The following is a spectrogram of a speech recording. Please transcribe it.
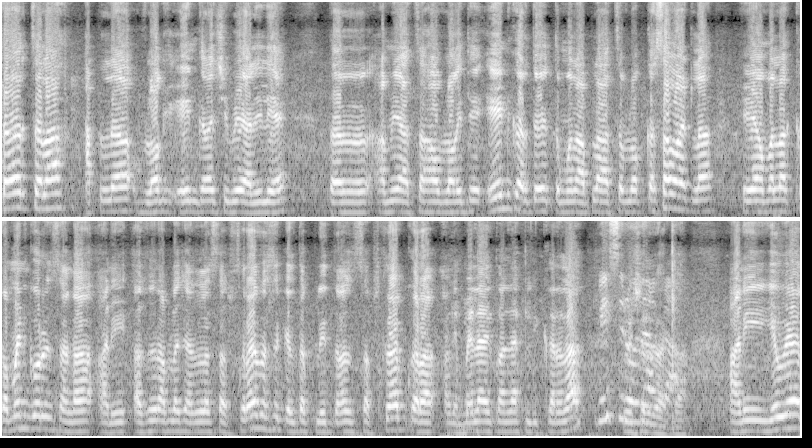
तर चला आपला ब्लॉग एंड करायची वेळ आलेली आहे. तर आम्ही आजचा हा ब्लॉग इथे एंड करतोय. तुम्हाला आपला आजचा ब्लॉग कसा वाटला हे आम्हाला कमेंट करून सांगा. आणि अजून आपल्या चॅनलला सबस्क्राईब नसेल केलं तर प्लीज जाऊन सबस्क्राईब करा आणि बेल आयकॉनला क्लिक करायला विसरू नका. आणि येऊया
